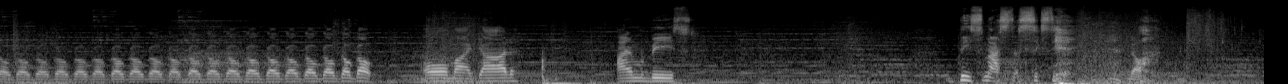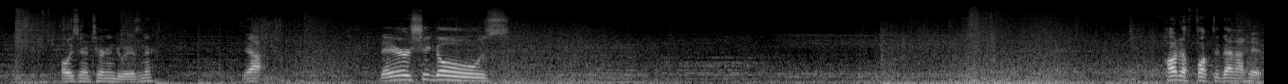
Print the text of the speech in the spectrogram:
Go, go, go, go, go, go, go, go, go, go, go, go, go, go, go, go, go, go, go, go. Oh my god. I'm a beast. Beastmaster 60. no. Oh, he's gonna turn into it, isn't he? Yeah. There she goes. How the fuck did that not hit?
